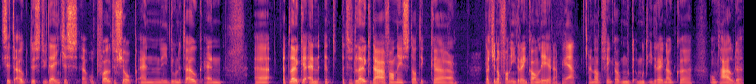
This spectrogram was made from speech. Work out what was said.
zitten ook de studentjes eh, op Photoshop en die doen het ook. En eh, het leuke en het, het leuke daarvan is dat ik eh, dat je nog van iedereen kan leren. Ja, En dat vind ik ook moet, moet iedereen ook onthouden.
